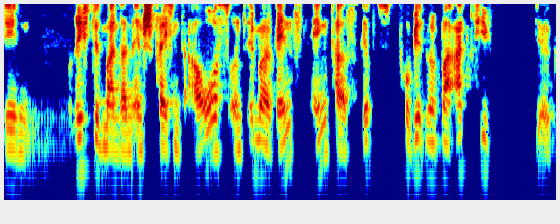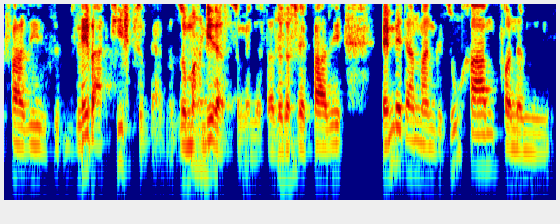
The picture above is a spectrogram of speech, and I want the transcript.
den richtet man dann entsprechend aus und immer wenn es einen Engpass gibt, probiert man mal aktiv äh, quasi selber aktiv zu werden. So machen wir das zumindest. Also dass mhm. wir quasi, wenn wir dann mal ein Gesuch haben von einem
